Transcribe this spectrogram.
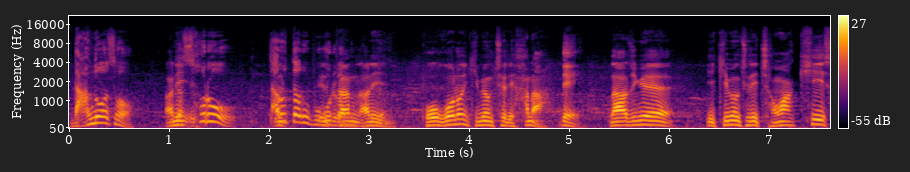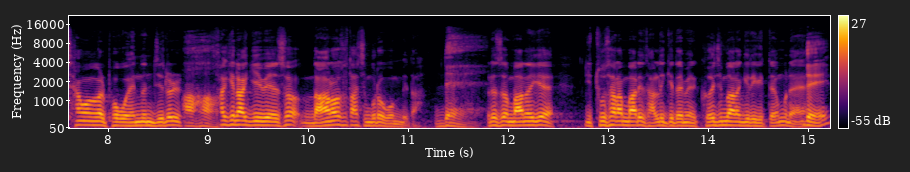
나눠서 그러니까 아니, 서로 따로따로 보고를 일단 아니 보고는 김영철이 하나. 네. 나중에 이 김영철이 정확히 상황을 보고 했는지를 아하. 확인하기 위해서 나눠서 다시 물어봅니다. 네. 그래서 만약에 이 두 사람 말이 다르게 되면 거짓말한 길이기 때문에 네.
